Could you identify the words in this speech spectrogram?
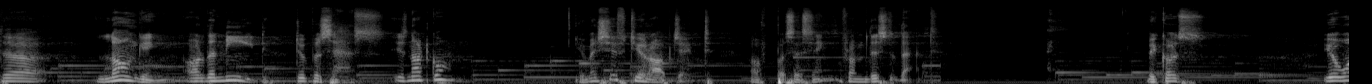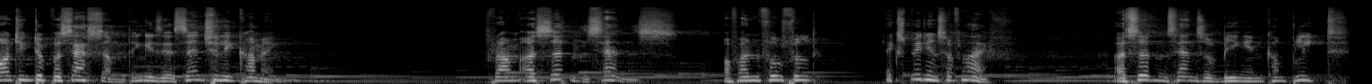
the longing or the need to possess is not gone. You may shift your object of possessing from this to that. Because you're wanting to possess something is essentially coming from a certain sense of unfulfilled experience of life, a certain sense of being incomplete.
